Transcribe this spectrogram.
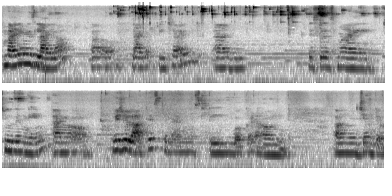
My name is Lyla, uh, Lyla Freechild, and this is my chosen name. I'm a visual artist and I mostly work around uh, gender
